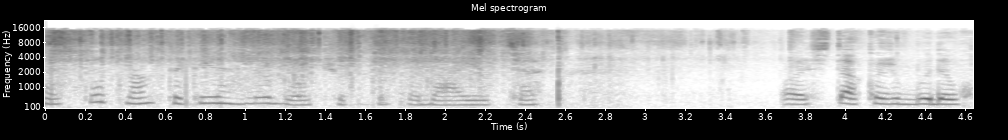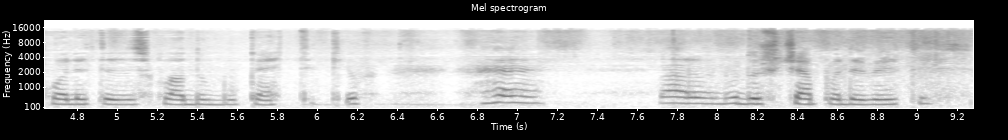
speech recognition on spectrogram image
ось тут нам такий грибочок попадається. Ось також буде входити до складу букетиків. Зараз буду ще подивитись.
